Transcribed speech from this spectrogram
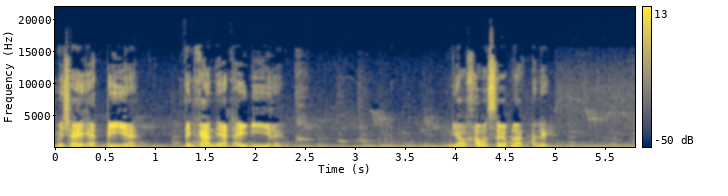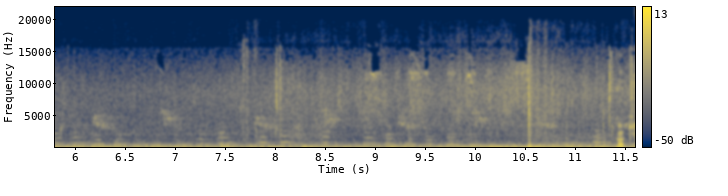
ไม่ใช่แอดตี้นะ เป็นการแอดไอดีเลย เดี๋ยวเข้าเซิร์ฟหลักมาเลย โอเค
